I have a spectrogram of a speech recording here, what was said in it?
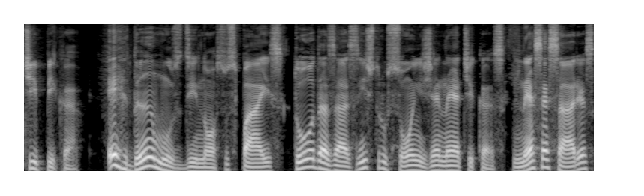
típica. Herdamos de nossos pais todas as instruções genéticas necessárias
